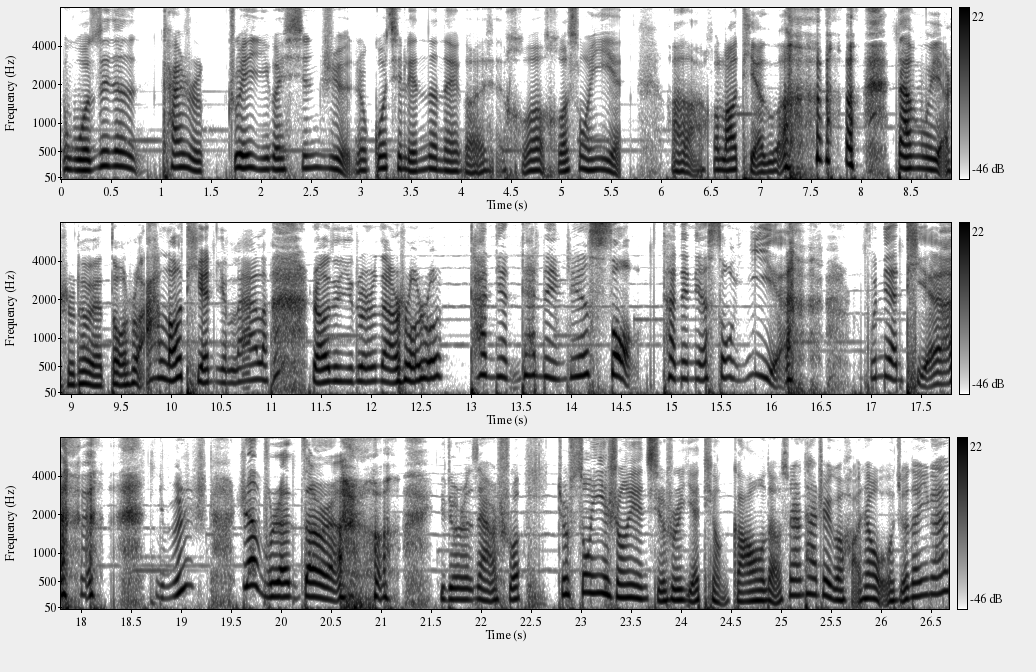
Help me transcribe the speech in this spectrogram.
我最近开始。追一个新剧，就郭麒麟的那个和和宋轶啊，和老铁子，弹幕也是特别逗，说啊老铁你来了，然后就一堆人在那说说他念他那念宋，他那念宋轶，不念铁，你们认不认字儿啊？一堆人在那说，就宋轶声音其实也挺高的，虽然他这个好像我觉得应该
